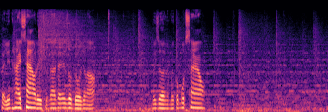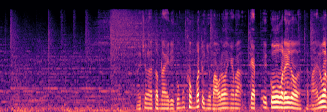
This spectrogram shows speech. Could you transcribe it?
phải lên hai sao thì chúng ta sẽ dồn đồ cho nó. Bây giờ mới có một sao. Nói chung là tầm này thì cũng không mất được nhiều máu đâu anh em ạ. Kẹp eco vào đây rồi, thoải mái luôn.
